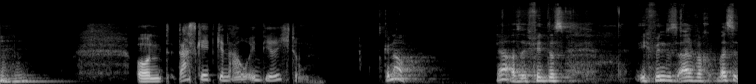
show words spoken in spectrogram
Mhm. Und das geht genau in die Richtung. Genau. Ja, also ich finde das, ich finde es einfach, weißt du,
